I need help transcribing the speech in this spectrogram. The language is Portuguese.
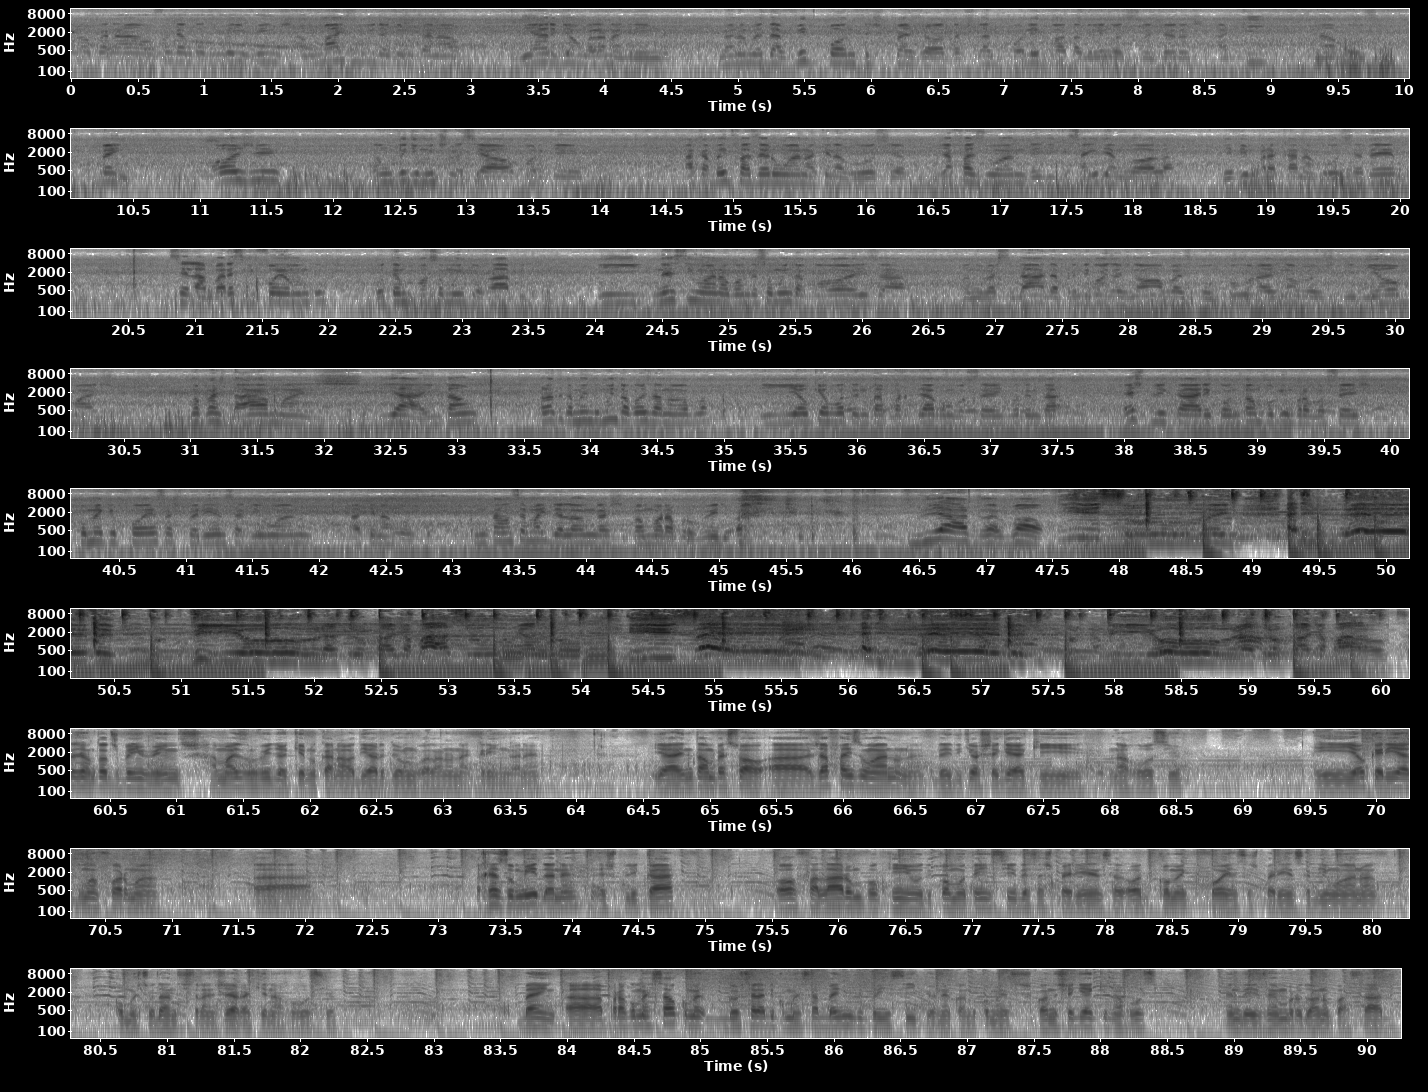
do meu canal, sejam todos bem-vindos a mais um vídeo aqui no canal Diário de Angola na Gringa. Meu nome é David Pontes PJ, estudante poliglota de línguas estrangeiras aqui na Rússia. Bem, hoje é um vídeo muito especial porque acabei de fazer um ano aqui na Rússia. Já faz um ano desde que saí de Angola e vim para cá na Rússia. Até, sei lá, parece que foi ontem, o tempo passou muito rápido. E nesse ano aconteceu muita coisa, universidade, aprendi coisas novas, culturas, novos idiomas, novas damas, yeah, então praticamente muita coisa nova e é o que eu vou tentar partilhar com vocês, vou tentar explicar e contar um pouquinho para vocês como é que foi essa experiência de um ano aqui na Rússia. Então, sem mais delongas, vamos embora pro vídeo. Viado, Val. Isso é de leve, pior, a tropa já passou, minha Isso é... Sejam todos bem-vindos a mais um vídeo aqui no canal Diário de um Angolano na Gringa, né? Yeah, então, pessoal, ah, já faz um ano, né, desde que eu cheguei aqui na Rússia e eu queria, de uma forma ah, resumida, né, explicar ou falar um pouquinho de como tem sido essa experiência ou de como é que foi essa experiência de um ano como estudante estrangeiro aqui na Rússia. Bem, ah, para começar, come- gostaria de começar bem do princípio, né? Quando, comece, quando cheguei aqui na Rússia, em dezembro do ano passado.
